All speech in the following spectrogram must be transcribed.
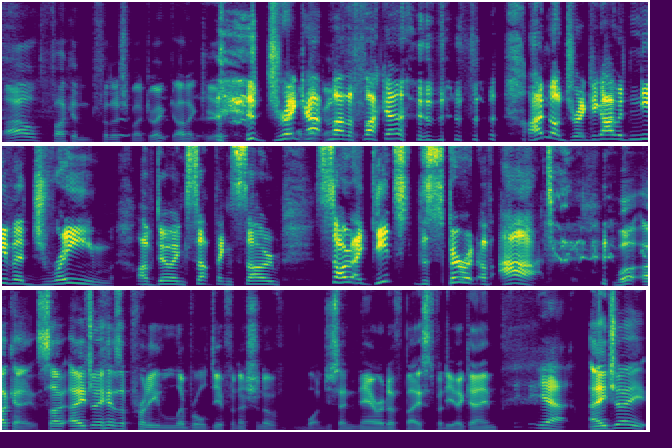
I'll fucking finish my drink. I don't care. Drink oh I'm up, motherfucker. I'm not drinking. I would never dream of doing something so so against the spirit of art. well, okay. So AJ has a pretty liberal definition of what did you say, narrative-based video game. yeah. AJ,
